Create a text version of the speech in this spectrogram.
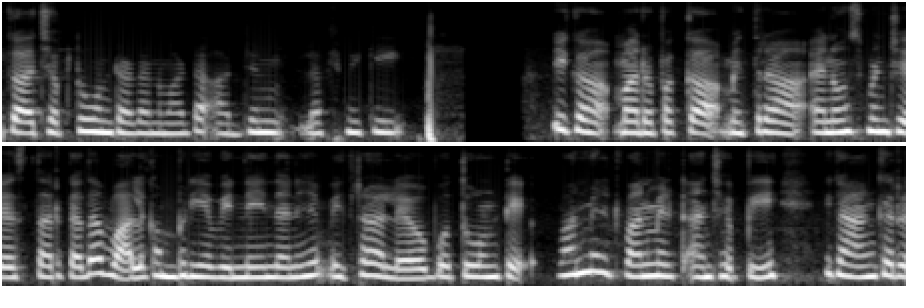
ఇక చెప్తూ ఉంటాడనమాట అర్జున్ లక్ష్మికి. ఇక మరోపక్క మిత్ర అనౌన్స్మెంట్ చేస్తారు కదా వాళ్ళ కంపెనీ విన్ మిత్ర లేవబోతూ ఉంటే వన్ మినిట్ వన్ మినిట్ అని చెప్పి ఇక యాంకర్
